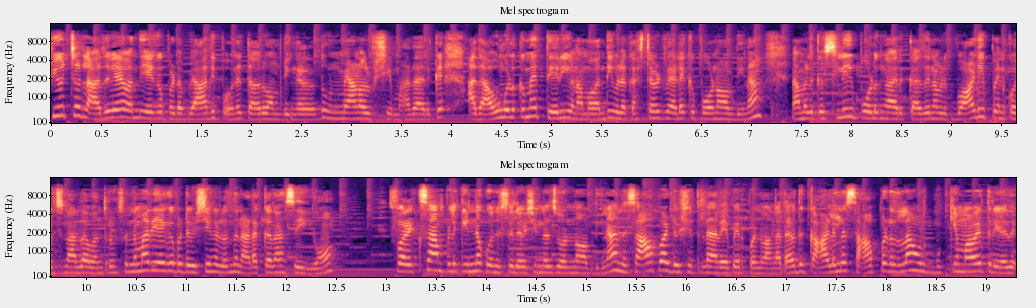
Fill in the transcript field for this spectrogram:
ஃப்யூச்சரில் அதுவே வந்து ஏகப்பட்ட பாதிப்பை வந்து வரும் அப்படிங்கிறது வந்து உண்மையான ஒரு விஷயமா தான் இருக்குது அது அவங்களுக்குமே தெரியும். நம்ம வந்து இவ்வளோ கஷ்டப்பட்டு வேலைக்கு போனோம் அப்படின்னா நம்மளுக்கு ஸ்லீப் ஒழுங்காக இருக்காது. நம்மளுக்கு பாடி பெயின் கொஞ்ச நாளில் வந்துடும் ஸோ இந்த மாதிரி ஏகப்பட்ட விஷயங்கள் வந்து நடக்க தான் செய்யும். ஃபார் எக்ஸாம்பிளுக்கு இன்னும் கொஞ்சம் சில விஷயங்கள் சொல்லணும் அப்படின்னா அந்த சாப்பாட்டு விஷயத்தில் நிறைய பேர் பண்ணுவாங்க. அதாவது காலையில் சாப்பிட்றதுலாம் அவங்களுக்கு முக்கியமாகவே தெரியாது.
